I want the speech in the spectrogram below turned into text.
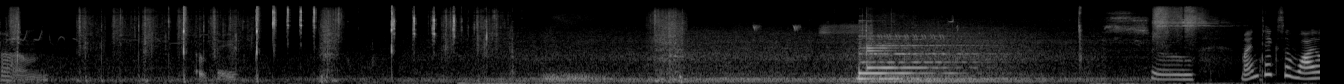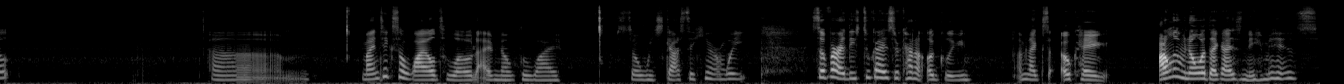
Um, okay. So, mine takes a while. Um, mine takes a while to load. I have no clue why. So we just gotta sit here and wait. So far, these two guys are kind of ugly. I'm like, okay, I don't even know what that guy's name is.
